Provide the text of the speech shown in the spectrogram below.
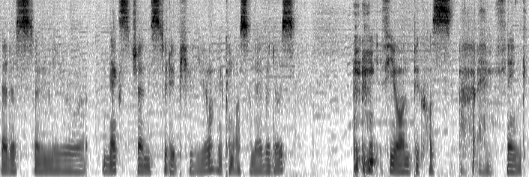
That is the new next gen studio preview. You can also enable this if you want, because I think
